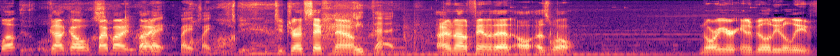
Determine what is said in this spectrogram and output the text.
Well, gotta go. Bye bye. Bye, Bye. bye, bye, bye. You two drive safe now. Hate that. I'm not a fan of that all, as well. Nor your inability to leave.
